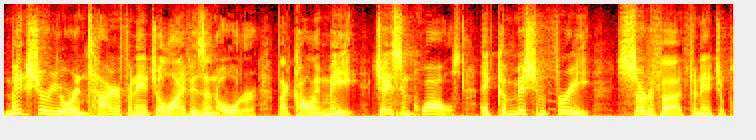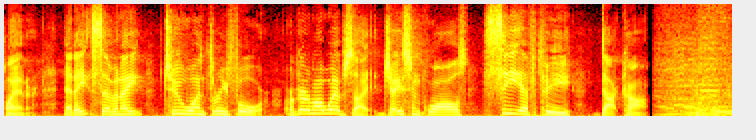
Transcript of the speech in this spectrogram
Make sure your entire financial life is in order by calling me, Jason Qualls, a commission free certified financial planner, at 878 2134 or go to my website, jasonquallscfp.com.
